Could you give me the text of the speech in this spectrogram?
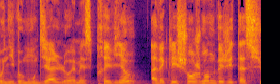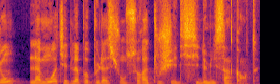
au niveau mondial, l'OMS prévient, avec les changements de végétation, la moitié de la population sera touchée d'ici 2050.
